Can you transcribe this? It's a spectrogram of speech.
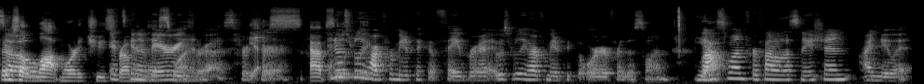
there's a lot more to choose from. It's gonna in this vary one. for us for sure. yes, And it was really hard for me to pick a favorite. It was really hard for me to pick the order for this one. Yeah. Last one for Final Destination, I knew it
